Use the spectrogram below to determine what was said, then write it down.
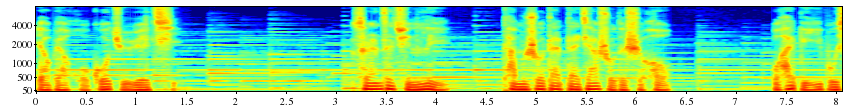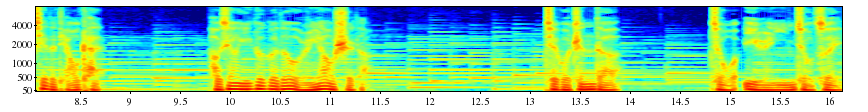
要不要火锅局约起？虽然在群里，他们说带不带家属的时候，我还鄙夷不屑的调侃，好像一个个都有人要似的。结果真的，就我一人饮酒醉。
